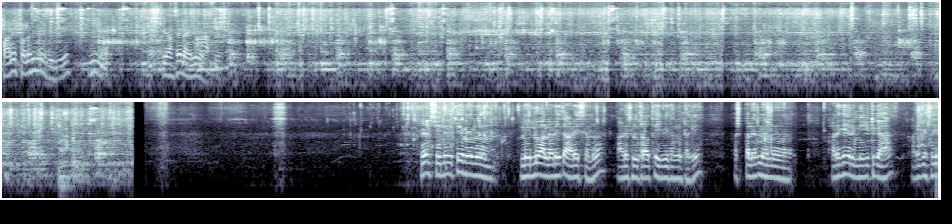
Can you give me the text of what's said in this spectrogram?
पानी थोड़ा सी दीजिए क्या से नहीं ఫ్రెండ్స్ ఇదైతే మేము నీళ్ళు ఆల్రెడీ అయితే ఆడేసాము ఆడేసిన తర్వాత ఈ విధంగా ఉంటుంది ఫస్ట్ పల్లె మేము కడిగేయాలి నీట్గా కడిగేసి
